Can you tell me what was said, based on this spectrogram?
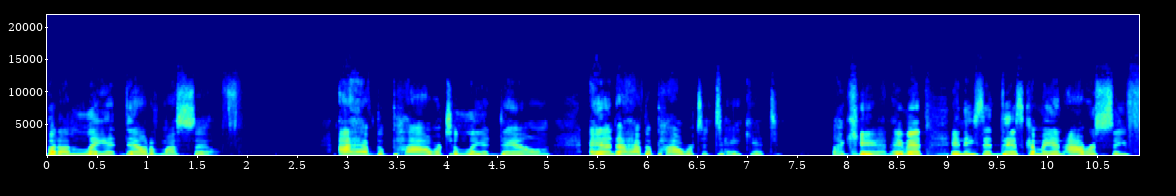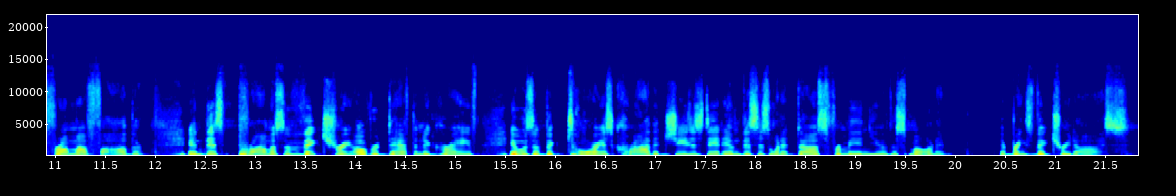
but I lay it down of myself. I have the power to lay it down, and I have the power to take it again. Amen. And he said, This command I received from my Father. And this promise of victory over death and the grave, it was a victorious cry that Jesus did. And this is what it does for me and you this morning it brings victory to us.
